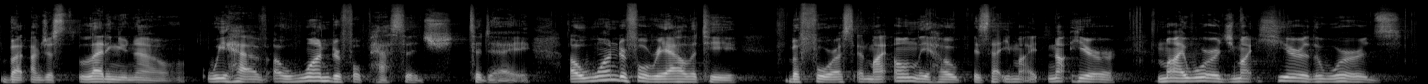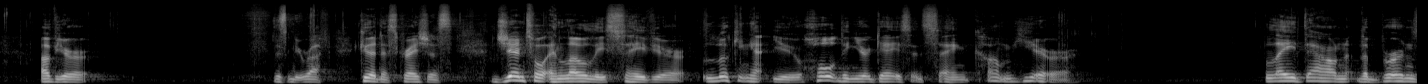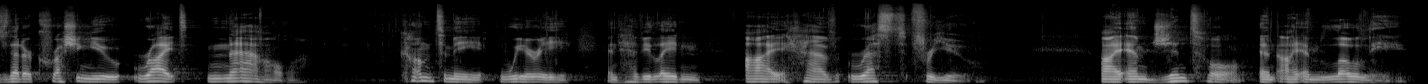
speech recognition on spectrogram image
but I'm just letting you know we have a wonderful passage today, a wonderful reality before us. And my only hope is that you might not hear my words, you might hear the words of your, this is gonna be rough, goodness gracious, gentle and lowly Savior looking at you, holding your gaze, and saying, Come here. Lay down the burdens that are crushing you right now. Come to me, weary and heavy laden. I have rest for you. I am gentle and I am lowly.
